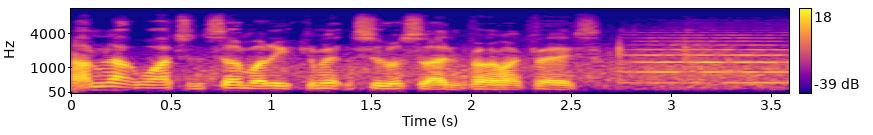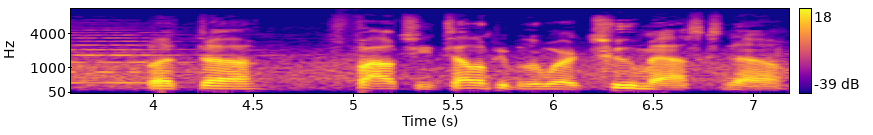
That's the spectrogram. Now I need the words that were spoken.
I'm not watching somebody committing suicide in front of my face. But uh, Fauci telling people to wear two masks now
